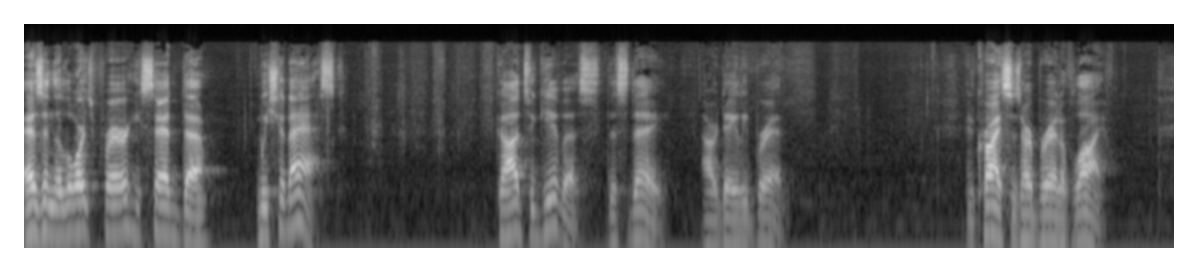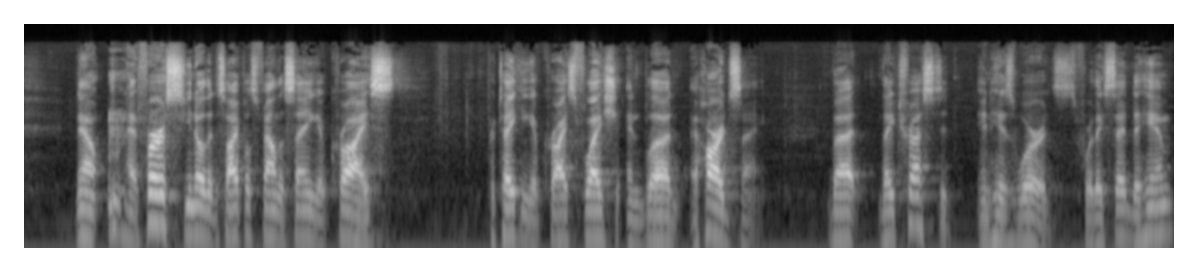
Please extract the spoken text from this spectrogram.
As in the Lord's Prayer, He said uh, we should ask God to give us this day our daily bread. And Christ is our bread of life. Now, at first, you know, the disciples found the saying of Christ, partaking of Christ's flesh and blood, a hard saying. But they trusted in his words, for they said to him,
